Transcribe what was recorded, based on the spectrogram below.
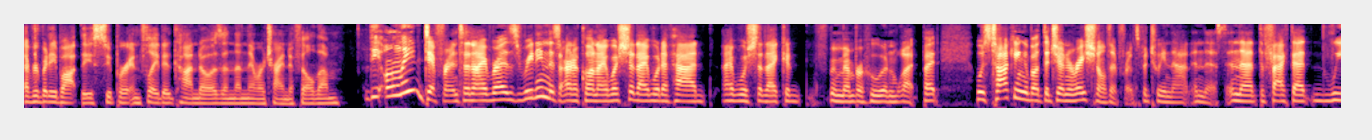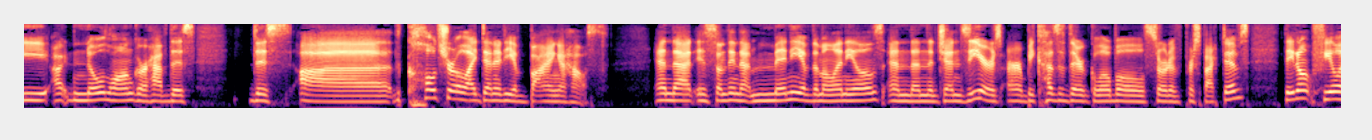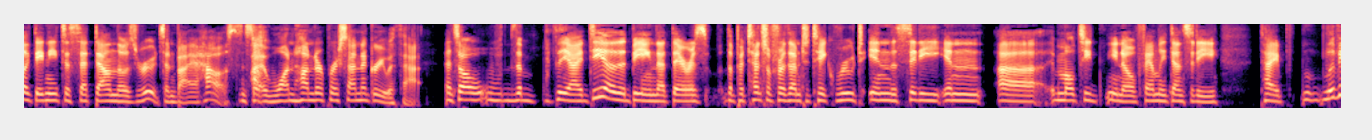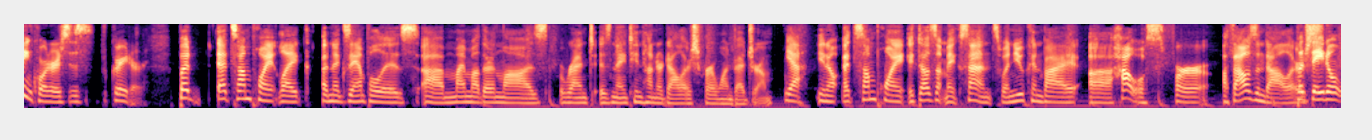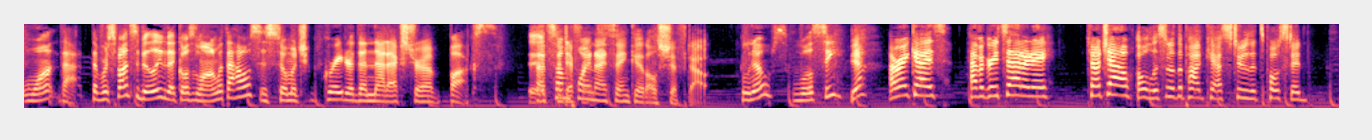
everybody bought these super inflated condos, and then they were trying to fill them. The only difference, and I was reading this article, and I wish that I would have had, I wish that I could remember who and what, but was talking about the generational difference between that and this, and that the fact that we uh, no longer have this this uh, cultural identity of buying a house. And that is something that many of the millennials and then the Gen Zers are because of their global sort of perspectives. They don't feel like they need to set down those roots and buy a house. And so I 100% agree with that. and so the the idea that being that there is the potential for them to take root in the city in uh multi you know family density type living quarters is greater. But at some point, like an example is um, my mother in law's rent is nineteen hundred dollars for a one bedroom. Yeah. you know, at some point, it doesn't make sense when you can buy a house for a thousand dollars. But they don't want that. The responsibility that goes along with the house is so much greater than that extra bucks. At some point, I think it'll shift out. who knows? We'll see. Yeah. All right, guys. Have a great Saturday. Ciao, ciao. Oh, listen to the podcast too that's posted.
